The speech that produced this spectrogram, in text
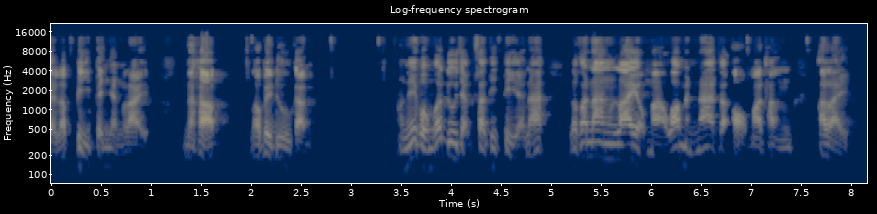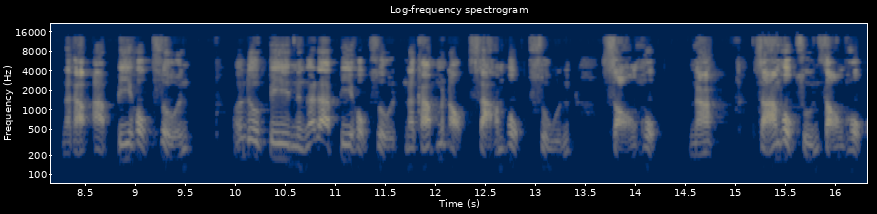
แต่ละปีเป็นอย่างไรนะครับ เราไปดูกัน อันนี้ผมก็ดูจากสถิตินะ แล้วก็นั่งไล่ออกมาว่ามันน่าจะออกมาทางอะไรนะครับอะปี 60มาดูปีหนึ่งกรกฎาคมปีหกศูนย์นะครับ มันออกสามหกศูนย์สองหกนะสามหกศูนย์สองหก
